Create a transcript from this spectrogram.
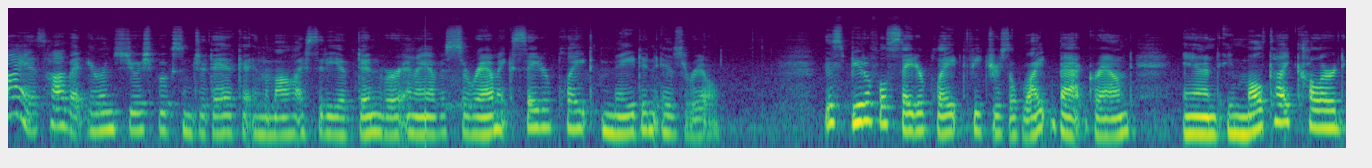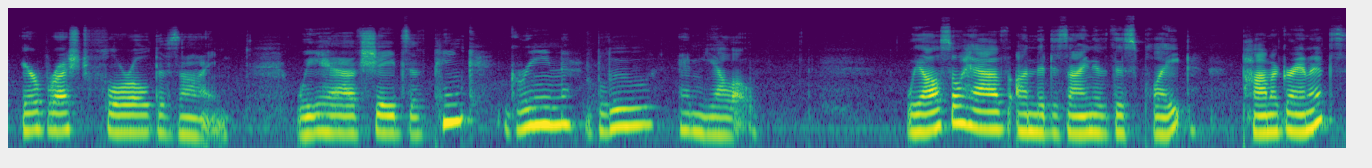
Hi, it's Hav at Aharon's Jewish Books in Judaica in the Mile High city of Denver, and I have a ceramic Seder plate made in Israel. This beautiful Seder plate features a white background and a multicolored airbrushed floral design. We have shades of pink, green, blue, and yellow. We also have on the design of this plate pomegranates,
